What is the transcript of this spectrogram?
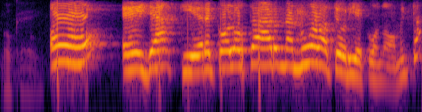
Okay. O ella quiere colocar una nueva teoría económica.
